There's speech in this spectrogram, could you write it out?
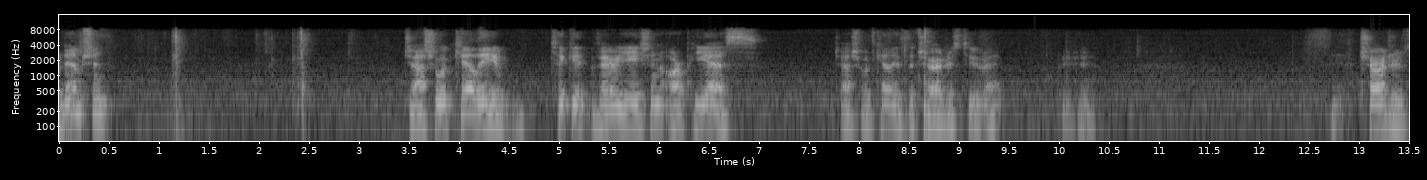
Redemption. Joshua Kelley, ticket variation RPS. Joshua Kelley's the Chargers too, right? Pretty sure. Yeah, Chargers.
